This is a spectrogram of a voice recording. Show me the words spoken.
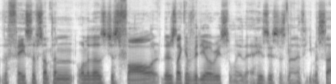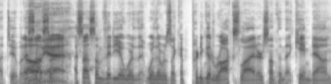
the face of something one of those just fall? There's like a video recently that Jesus is not. I think you must saw it too. But I oh, saw oh some, yeah. I saw some video where the, where there was like a pretty good rock slide or something that came down.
